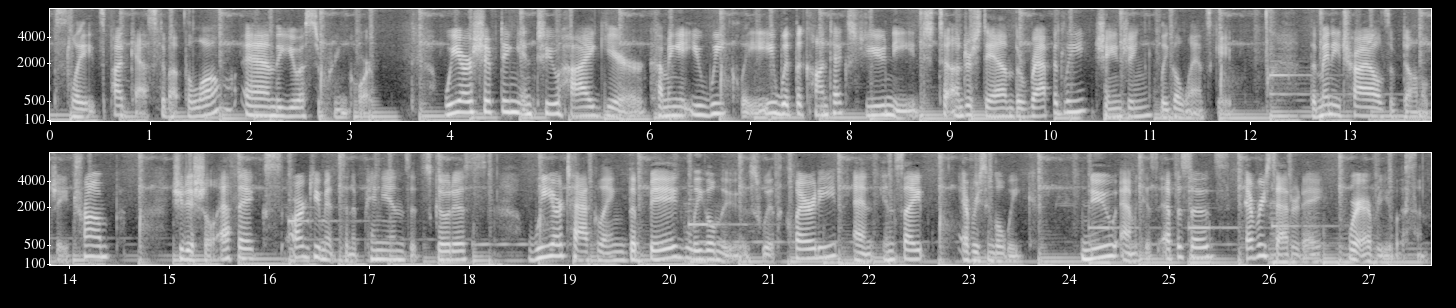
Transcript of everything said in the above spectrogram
Slate's podcast about the law and the U.S. Supreme Court. We are shifting into high gear, coming at you weekly with the context you need to understand the rapidly changing legal landscape. The many trials of Donald J. Trump, judicial ethics, arguments and opinions at SCOTUS. We are tackling the big legal news with clarity and insight every single week. New Amicus episodes every Saturday, wherever you listen.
